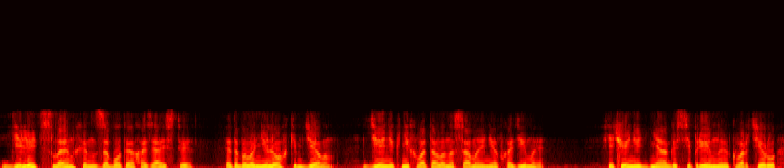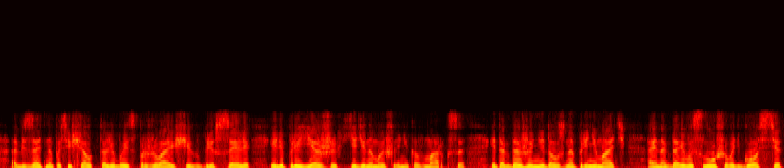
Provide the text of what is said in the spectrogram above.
делить с Ленхен заботы о хозяйстве. Это было нелегким делом, денег не хватало на самое необходимое. В течение дня гостеприимную квартиру обязательно посещал кто-либо из проживающих в Брюсселе или приезжих единомышленников Маркса, и тогда жени должна принимать, а иногда и выслушивать гостя,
